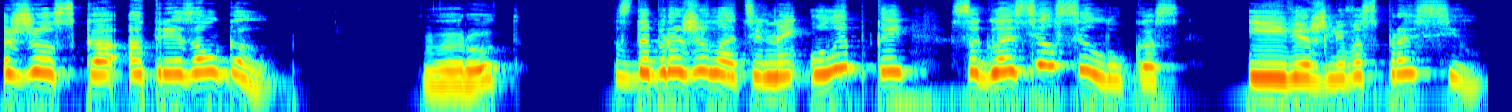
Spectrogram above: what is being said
Жестко отрезал Гал. «Врут?» С доброжелательной улыбкой согласился Лукас и вежливо спросил.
